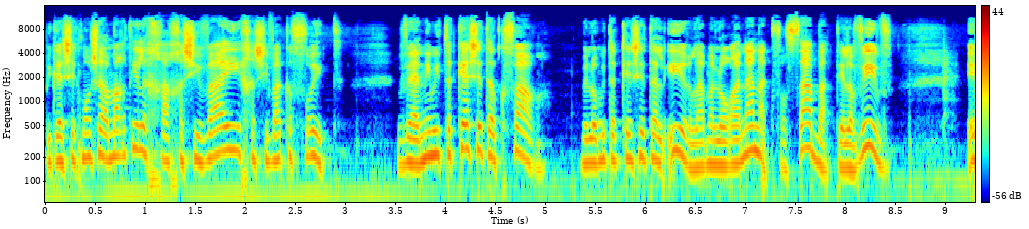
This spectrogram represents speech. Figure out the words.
בגלל שכמו שאמרתי לך, חשיבה היא חשיבה כפרית. ואני מתעקשת על כפר, ולא מתעקשת על עיר. למה לא רעננה, כפר סבא, תל אביב? אה,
